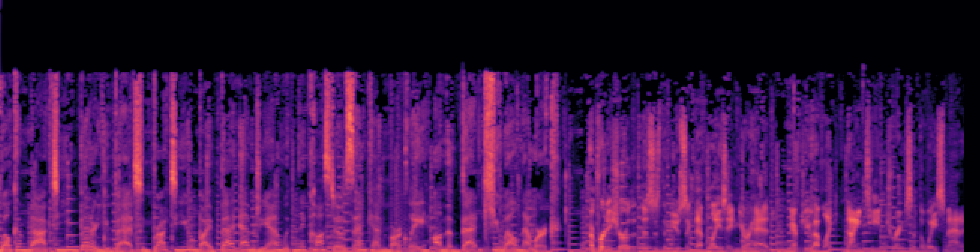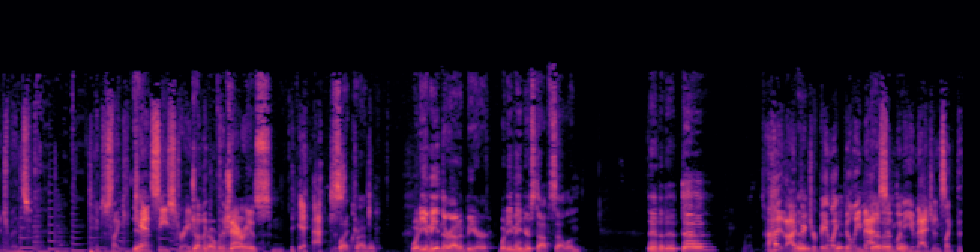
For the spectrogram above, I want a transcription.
Welcome back to You Better You Bet, brought to you by BetMGM with Nick Kostos and Ken Barkley on the BetQL network. I'm pretty sure that this is the music that plays in your head after you have like 19 drinks at the waste management. Just like you Yeah. can't see straight. Jumping but, like, over the Mario- chairs. Yeah, Just like trying to. What do you mean they're out of beer? What do you mean you're stopped selling? Da-da-da-da. I, I picture being like Billy Madison when he imagines like the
